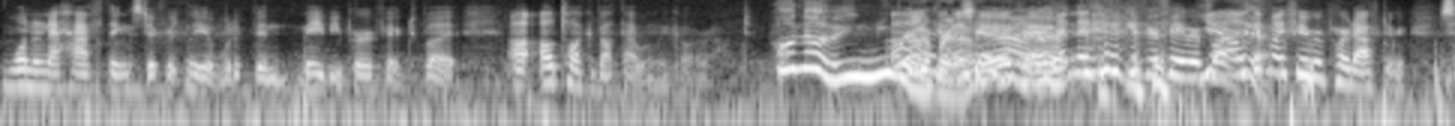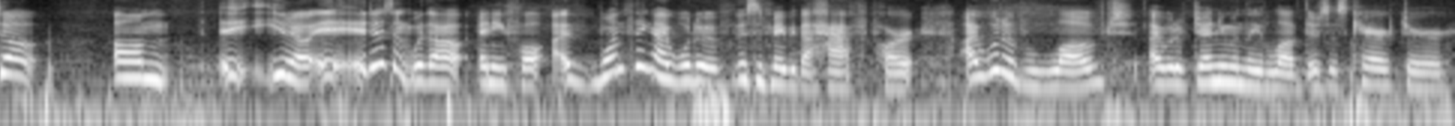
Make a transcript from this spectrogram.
one and a half things differently, it would have been maybe perfect. But uh, I'll talk about that when we go around. Oh no, you you bring it up okay, right now. okay, okay. And then you give your favorite part. Yeah, part. I'll give my favorite part after. So, um, i- you know, it, it isn't without any fault. I, one thing I would have, this is maybe the half part, I would have loved, I would have genuinely loved, there's this character,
